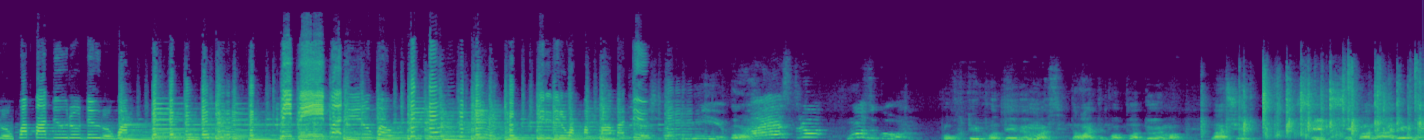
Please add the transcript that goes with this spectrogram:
doodle, wop. Маестро, музику. Ух ти, подивимось. Давайте поаплодуємо нашій Чічі Бананівні.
